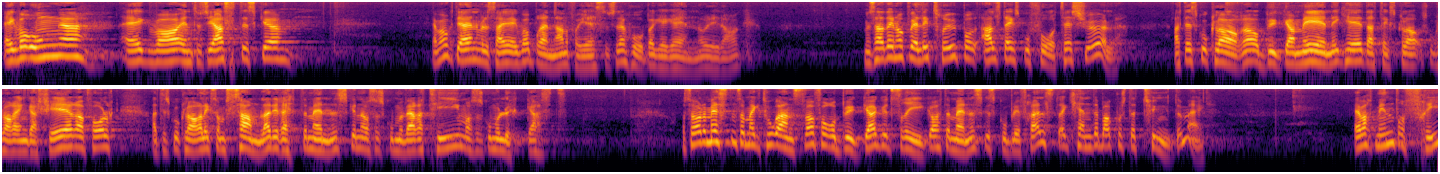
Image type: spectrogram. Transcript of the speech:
Jeg var ung, jeg var entusiastisk. Jeg var nok det en vil si, jeg var brennende for Jesus, og det håper jeg jeg er ennå i dag. Men så hadde jeg nok veldig tro på alt jeg skulle få til sjøl. At jeg skulle klare å bygge menighet, at jeg skulle klare å engasjere folk. At jeg skulle klare å liksom samle de rette menneskene, og så skulle vi være team og så skulle vi lykkes. Og så var det nesten som jeg tok ansvar for å bygge Guds rike, og at mennesket skulle bli frelst. og Jeg kjente bare hvordan det tyngde meg. Jeg ble mindre fri.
